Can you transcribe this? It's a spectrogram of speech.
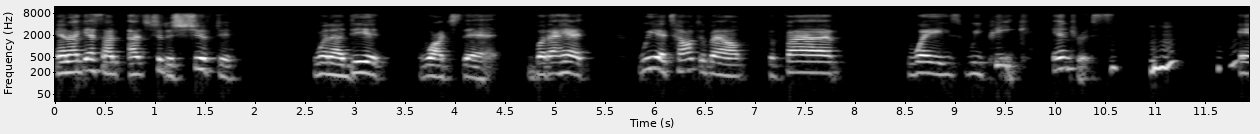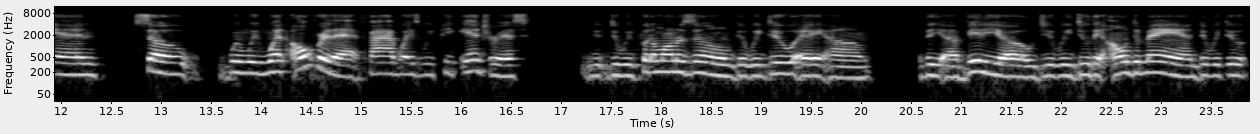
and I guess I, I should have shifted when I did watch that, but I had, we had talked about the five ways we pique interest. Mhm, mhm. And so when we went over that five ways we pique interest, Do- we put them on a Zoom? Do we do a, um, the, uh, video? Do we do the on demand? Do we do,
